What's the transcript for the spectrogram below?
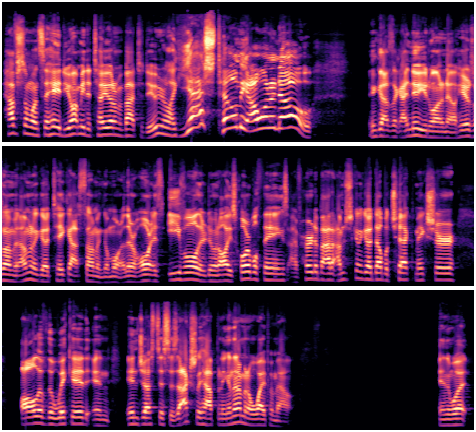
have someone say, Hey, do you want me to tell you what I'm about to do? You're like, Yes, tell me, I want to know. And God's like, I knew you'd want to know. Here's what I'm, I'm going to go take out Sodom and Gomorrah. They're hor- it's evil. They're doing all these horrible things. I've heard about it. I'm just going to go double check, make sure all of the wicked and injustice is actually happening, and then I'm going to wipe them out. And what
